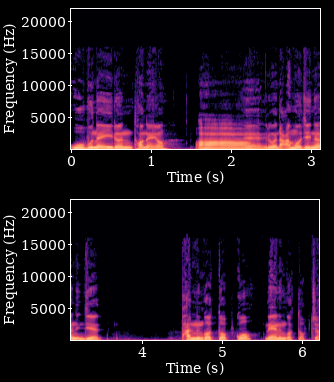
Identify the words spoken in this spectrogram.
5분의 1은 더 내요. 아. 예. 그리고 나머지는 이제 받는 것도 없고 내는 것도 없죠.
